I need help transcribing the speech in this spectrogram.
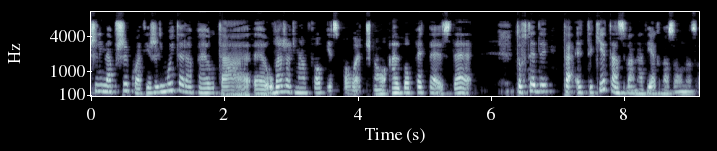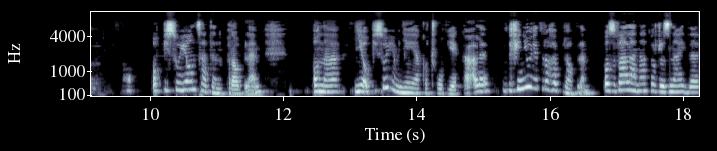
czyli na przykład, jeżeli mój terapeuta uważa, że mam fobię społeczną albo PTSD, to wtedy ta etykieta zwana diagnozą nozologiczną, opisująca ten problem, ona nie opisuje mnie jako człowieka, ale definiuje trochę problem. Pozwala na to, że znajdę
